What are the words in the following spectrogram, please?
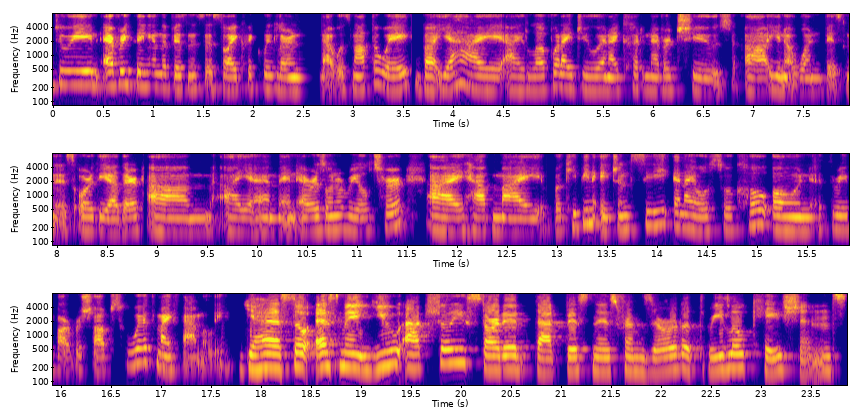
doing everything in the businesses. So I quickly learned that was not the way. But yeah, I, I love what I do and I could never choose, uh, you know, one business or the other. Um, I am an Arizona realtor. I have my bookkeeping agency and I also co own three barbershops with my family. Yeah. So, Esme, you actually started that business from zero to three locations.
